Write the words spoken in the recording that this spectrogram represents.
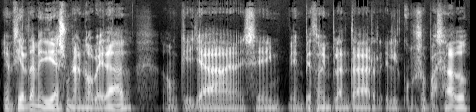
en cierta medida es una novedad, aunque ya se empezó a implantar el curso pasado,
